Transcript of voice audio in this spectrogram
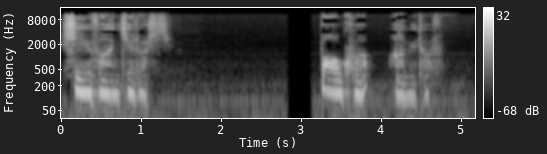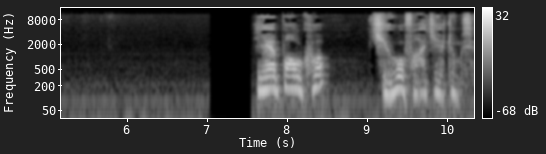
西方极乐世界，包括阿弥陀佛，也包括九法界众生，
